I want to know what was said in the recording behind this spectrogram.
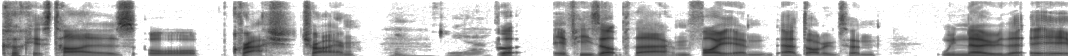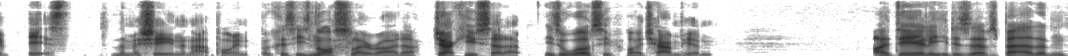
cook its tires or crash trying. Mm. Yeah. But if he's up there and fighting at Donington, we know that it, it's the machine at that point because he's not a slow rider. Jack, you said it. He's a world superbike champion. Ideally, he deserves better than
